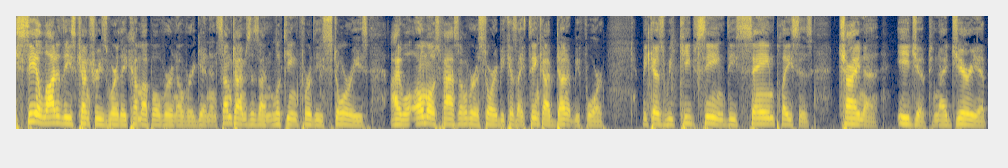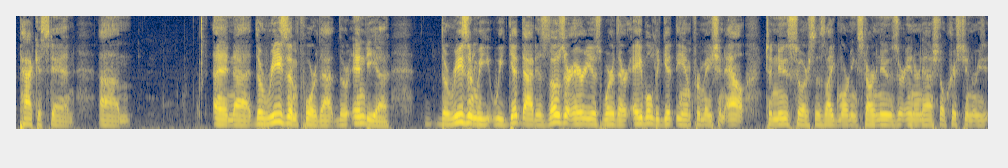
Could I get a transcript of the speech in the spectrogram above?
see a lot of these countries where they come up over and over again, and sometimes as I'm looking for these stories, I will almost pass over a story because I think I've done it before, because we keep seeing these same places: China, Egypt, Nigeria, Pakistan. Um, and uh, the reason for that, the India, the reason we, we get that is those are areas where they're able to get the information out to news sources like Morning Star News or International Christian Re,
